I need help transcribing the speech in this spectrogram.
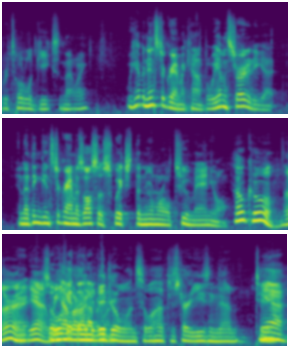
We're total geeks in that way. We have an Instagram account, but we haven't started it yet. And I think Instagram has also switched the numeral two manual. Oh, cool. All right. Right. Yeah, So we we'll have our that up and individual ones, so we'll have to start using that too. Yeah,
